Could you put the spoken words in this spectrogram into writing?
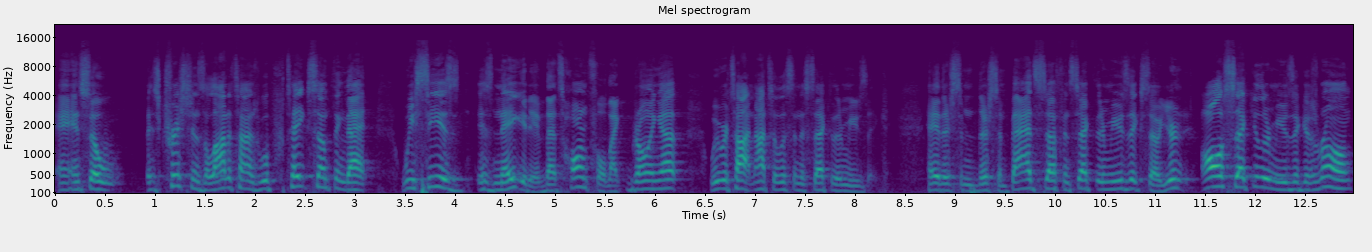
And so, as Christians, a lot of times we'll take something that we see as, as negative, that's harmful. Like growing up, we were taught not to listen to secular music. Hey, there's some, there's some bad stuff in secular music, so you're, all secular music is wrong.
